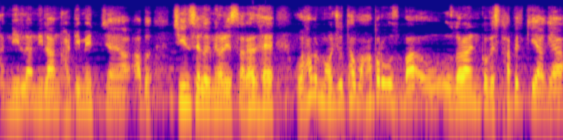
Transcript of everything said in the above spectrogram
नीला, नीलांग घाटी में अब चीन से लगने वाली सरहद है, वहाँ पर मौजूद था। वहाँ पर उस बा, उस दौरान इनको विस्थापित किया गया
